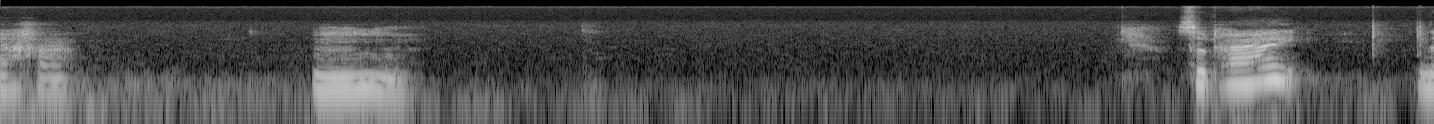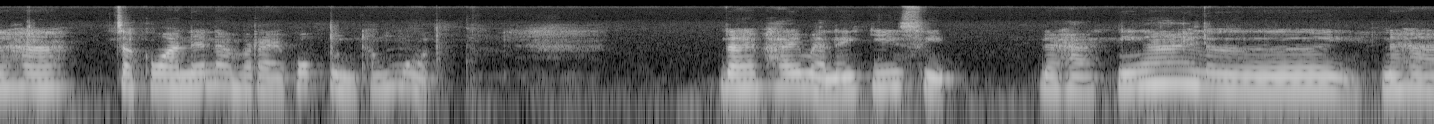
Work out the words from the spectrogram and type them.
นะคะ อืม สุดท้ายนะคะจักรวาลแนะนำอะไรพวกคุณทั้งหมด ได้ไพ่หมายเลขยี่สิบนะคะง่ายๆเลยนะคะ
